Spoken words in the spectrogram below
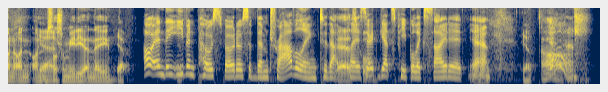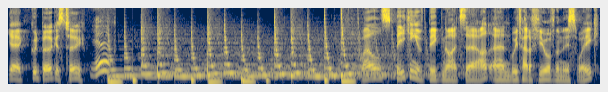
on on, on Yeah. social media, and they Yep. Oh, and they even post photos of them traveling to that Yeah, it's place. So it gets people excited. Yeah. Yep. Oh. Yeah. Yeah, good burgers too. Yeah. Well, speaking of big nights out, and we've had a few of them this week,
